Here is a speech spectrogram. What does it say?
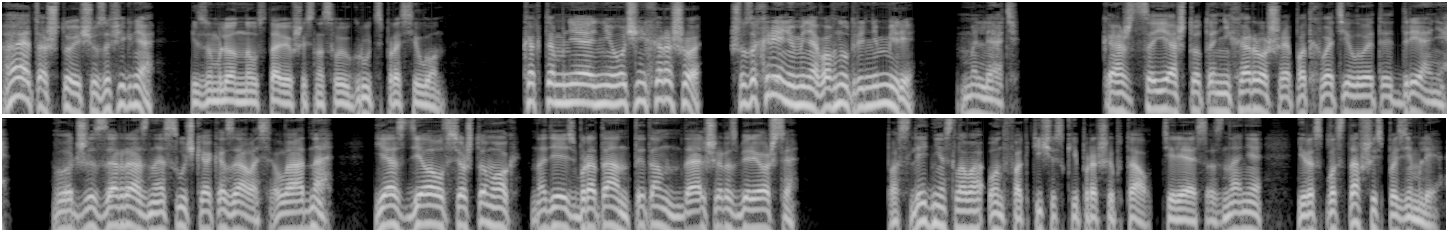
«А это что еще за фигня?» Изумленно уставившись на свою грудь, спросил он. «Как-то мне не очень хорошо. Что за хрень у меня во внутреннем мире? Млять. Кажется, я что-то нехорошее подхватил у этой дряни. Вот же заразная сучка оказалась. Ладно, я сделал все, что мог. Надеюсь, братан, ты там дальше разберешься. Последние слова он фактически прошептал, теряя сознание и распластавшись по земле.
